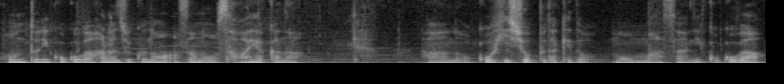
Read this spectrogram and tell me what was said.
本当にここが原宿の朝の爽やかなあのコーヒーショップだけどもうまさにここが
